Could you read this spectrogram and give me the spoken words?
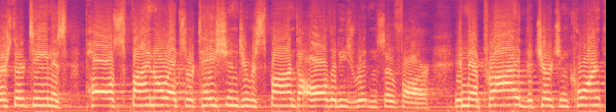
Verse 13 is Paul's final exhortation to respond to all that he's written so far. In their pride, the church in Corinth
